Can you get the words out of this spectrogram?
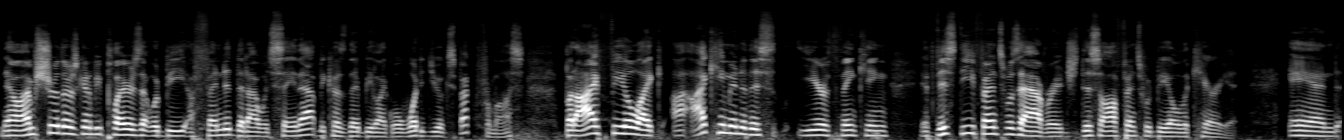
Now, I'm sure there's going to be players that would be offended that I would say that because they'd be like, well, what did you expect from us? But I feel like I came into this year thinking if this defense was average, this offense would be able to carry it. And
